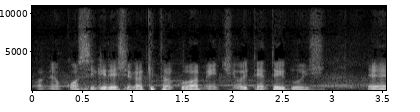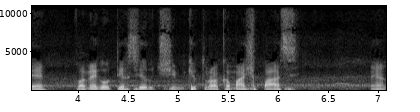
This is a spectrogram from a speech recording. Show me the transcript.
O Flamengo conseguiria chegar aqui tranquilamente em 82. É, o Flamengo é o terceiro time que troca mais passe, né?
